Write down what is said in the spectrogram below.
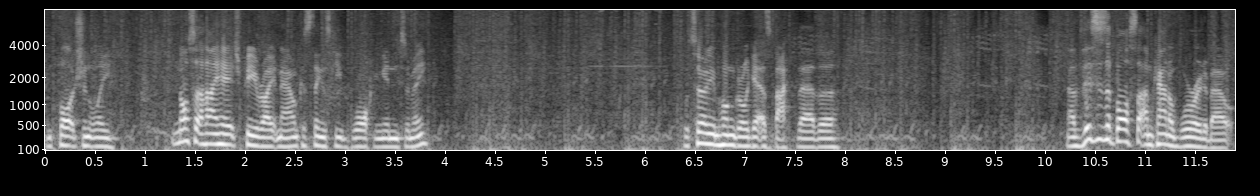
Unfortunately, not at high HP right now because things keep walking into me. Plutonium Hunger will get us back there though. Now this is a boss that I'm kind of worried about.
